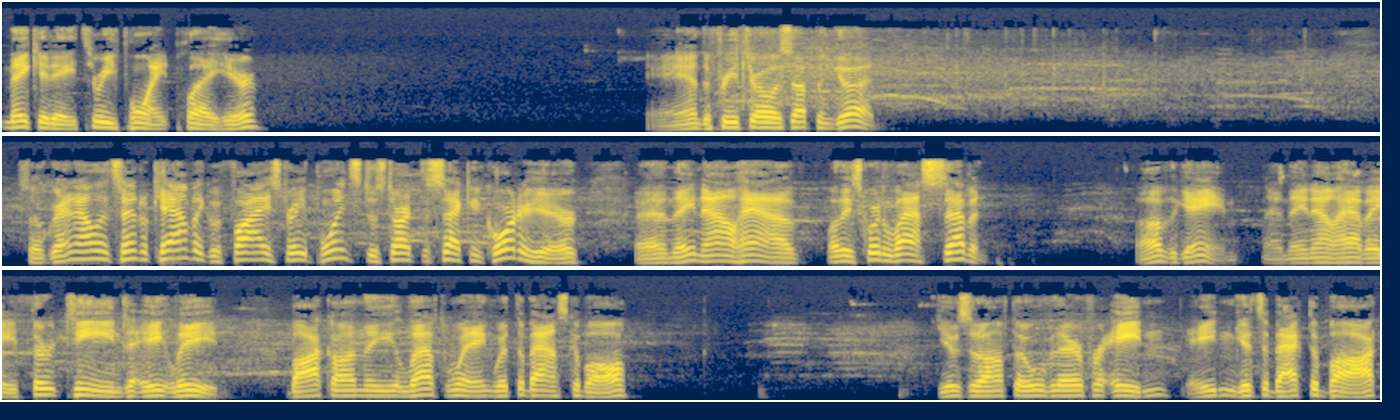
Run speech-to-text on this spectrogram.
make it a three point play here. And the free throw is up and good. So Grand Island Central Catholic with five straight points to start the second quarter here. And they now have, well, they scored the last seven of the game. And they now have a 13 to 8 lead. Bach on the left wing with the basketball. Gives it off to over there for Aiden. Aiden gets it back to Bach.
